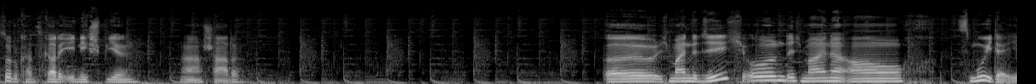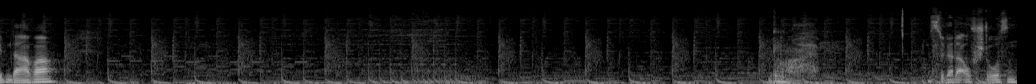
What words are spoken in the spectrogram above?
So, du kannst gerade eh nicht spielen. Ah, schade. Äh, ich meine dich und ich meine auch Smui, der eben da war. Gerade aufstoßen.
